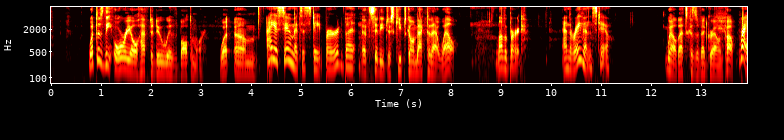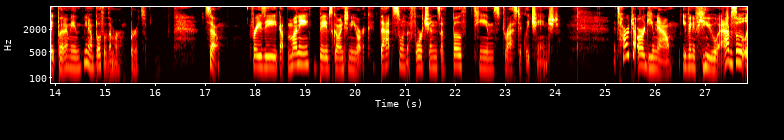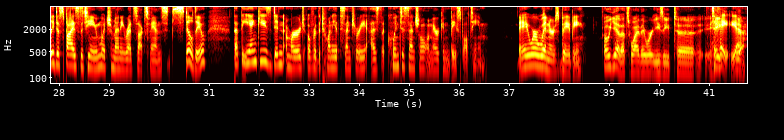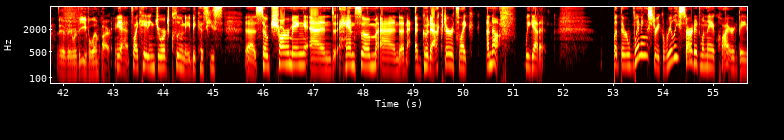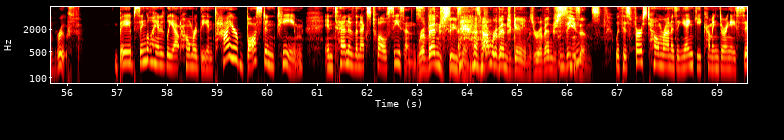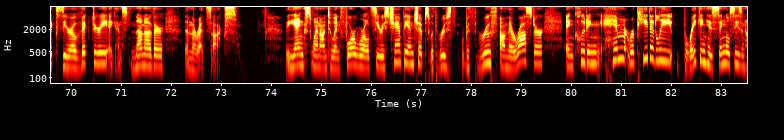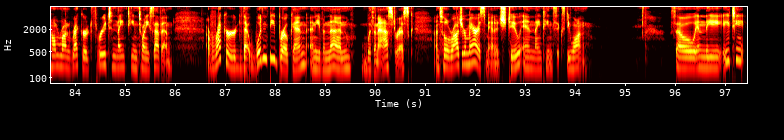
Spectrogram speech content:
What does the Oriole have to do with Baltimore? What um I assume it's a state bird, but that city just keeps going back to that well. love a bird. And the Ravens, too. Well, that's because of Edgar Allan Poe. Right, but I mean, you know, both of them are birds. So, Frazee got the money, Babe's going to New York. That's when the fortunes of both teams drastically changed. It's hard to argue now, even if you absolutely despise the team, which many Red Sox fans still do, that the Yankees didn't emerge over the 20th century as the quintessential American baseball team. They were winners, baby. Oh yeah, that's why they were easy to, hate. hate, yeah. they, they were the evil empire. Yeah, it's like hating George Clooney because he's uh, so charming and handsome and an, a good actor. It's like, enough. We get it. But their winning streak really started when they acquired Babe Ruth. Babe single handedly out homered the entire Boston team in 10 of the next 12 seasons. Revenge seasons, not revenge games, revenge mm-hmm. seasons. with his first home run as a Yankee coming during a 6 0 victory against none other than the Red Sox. The Yanks went on to win four World Series championships with Ruth, with Ruth on their roster, including him repeatedly breaking his single season home run record through to 1927. A record that wouldn't be broken, and even then with an asterisk, until Roger Maris managed to in 1961. So in the 18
